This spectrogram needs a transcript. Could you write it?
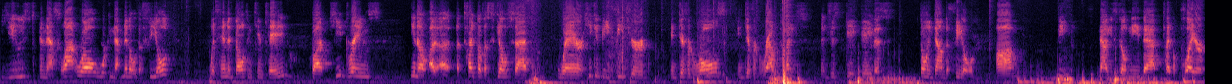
used in that slot role, working that middle of the field with him and Dalton Kincaid. But he brings, you know, a, a, a type of a skill set where he could be featured in different roles, in different route types, than just Gabe Davis going down the field um, deep. Now you still need that type of player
